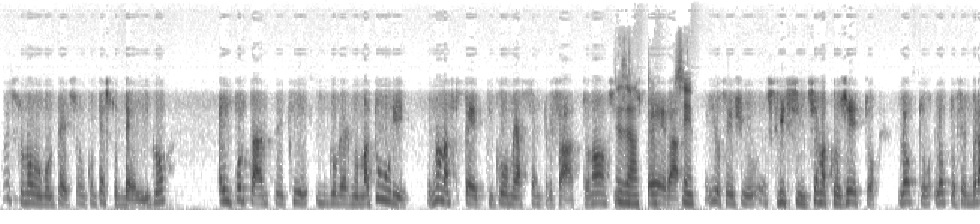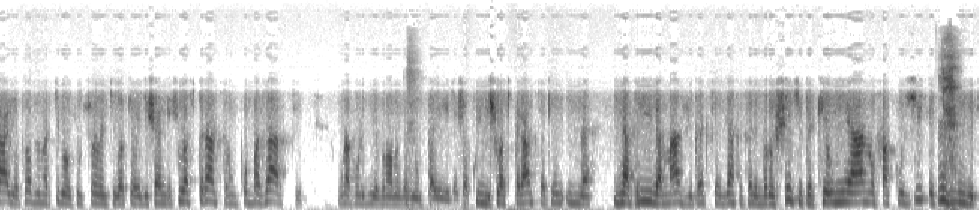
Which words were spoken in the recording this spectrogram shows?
questo nuovo contesto è un contesto bellico, è importante che il governo maturi non aspetti come ha sempre fatto, no? si, esatto, spera. Sì. Io feci, scrissi insieme a Crosetto l'8, l'8 febbraio proprio un articolo sul Sole 24 ore dicendo sulla speranza non può basarsi una politica economica di un paese, cioè quindi sulla speranza che in, in aprile, a maggio i prezzi del gas sarebbero scesi perché ogni anno fa così e quindi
